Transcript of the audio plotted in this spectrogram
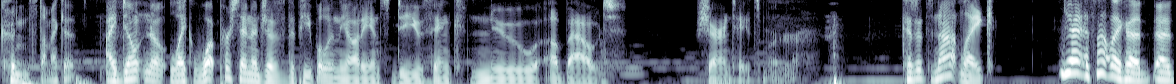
couldn't stomach it. I don't know like what percentage of the people in the audience do you think knew about Sharon Tate's murder? Cuz it's not like Yeah, it's not like a, a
